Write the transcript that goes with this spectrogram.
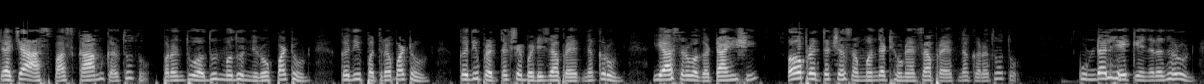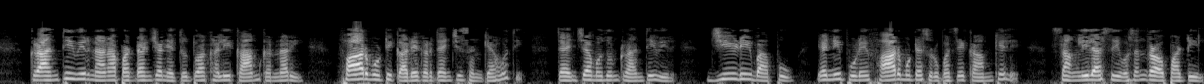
त्याच्या आसपास काम करत होतो. परंतु अधूनमधून निरोप पाठवून कधी पत्र पाठवून कधी प्रत्यक्ष भेटीचा प्रयत्न करून या सर्व गटांशी अप्रत्यक्ष संबंध ठेवण्याचा प्रयत्न करत होतो. कुंडल हे केंद्र धरून क्रांतीवीर नाना पाटलांच्या नेतृत्वाखाली काम करणारी फार मोठी कार्यकर्त्यांची संख्या होती. त्यांच्यामधून क्रांतीवीर जी डी बापू यांनी पुढे फार मोठ्या स्वरूपाचे काम केले. सांगलीला श्री वसंतराव पाटील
